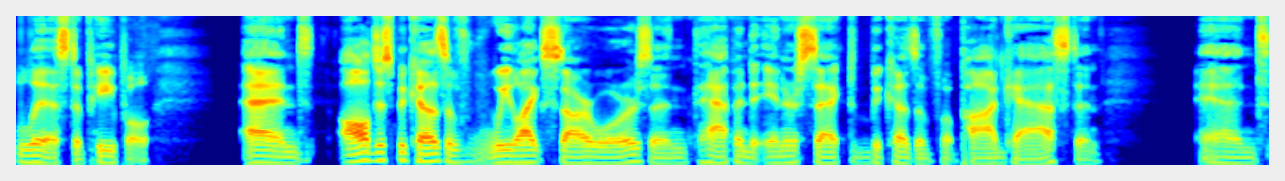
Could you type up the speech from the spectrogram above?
list of people, and all just because of we like Star Wars and happen to intersect because of a podcast and and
